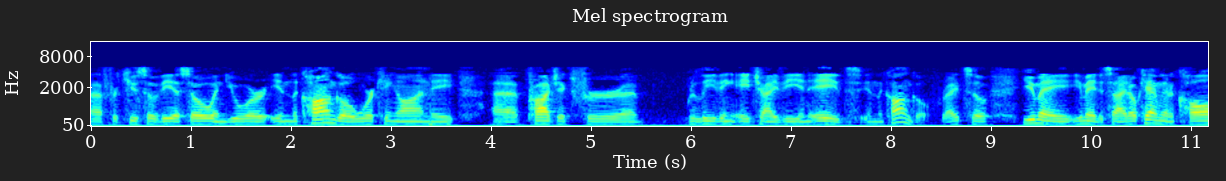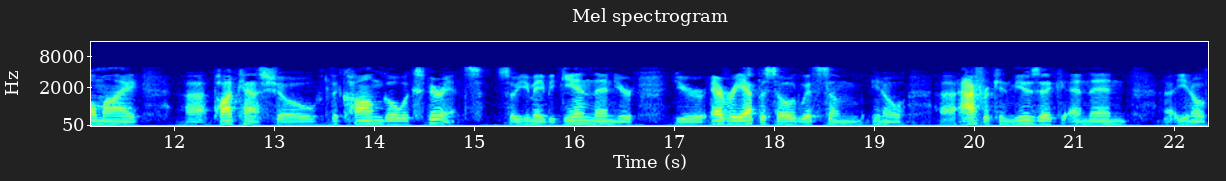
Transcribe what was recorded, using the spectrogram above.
uh, for CUSO VSO and you're in the Congo working on a uh, project for uh, relieving HIV and AIDS in the Congo, right? So you may you may decide, okay, I'm going to call my uh, podcast show the Congo Experience. So you may begin then your your every episode with some you know uh, African music, and then uh, you know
